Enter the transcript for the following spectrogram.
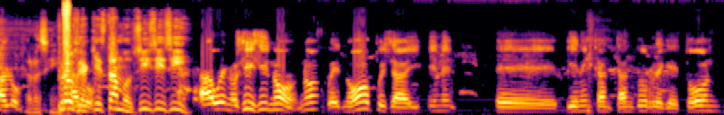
aló. Profe, aquí estamos, sí, sí, sí. Ah, bueno, sí, sí, no, no, pues no, pues ahí tienen eh, vienen cantando reggaetón,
